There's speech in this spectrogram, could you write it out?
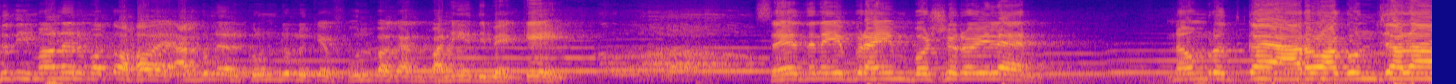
যদি ইমানের মতো হয়, আগুনের কুণ্ডুলকে ফুলবাগান বানিয়ে দিবে কে? সেদিন ইব্রাহিম বসে রইলেন, নমরুদ গায়ে আরও আগুন জ্বালা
